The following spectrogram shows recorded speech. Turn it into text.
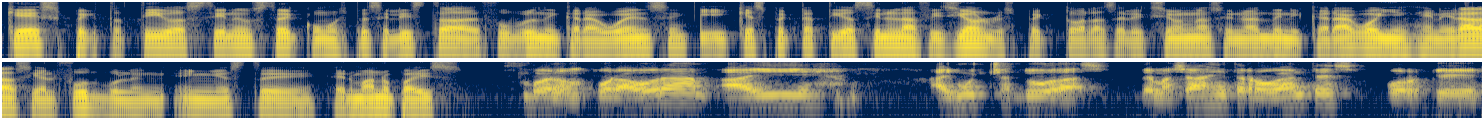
¿qué expectativas tiene usted como especialista de fútbol nicaragüense y qué expectativas tiene la afición respecto a la selección nacional de Nicaragua y en general hacia el fútbol en, en este hermano país? Bueno, por ahora hay, hay muchas dudas, demasiadas interrogantes, porque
